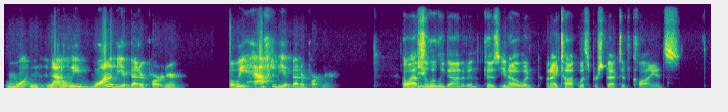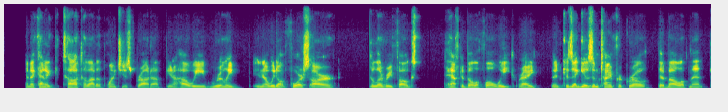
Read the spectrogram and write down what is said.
not only want to be a better partner, but we have to be a better partner. Oh, absolutely, Donavan. Because you know, when when I talk with prospective clients, and I kind of talked a lot of the points you just brought up. You know, how we really, you know, we don't force our delivery folks to have to bill a full week, right? Because that gives them time for growth, development,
